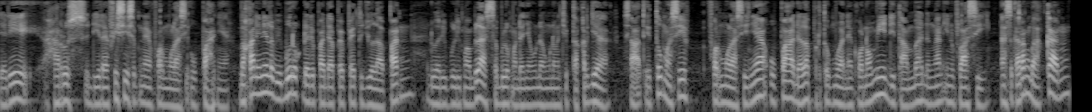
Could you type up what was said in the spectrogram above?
Jadi harus direvisi sebenarnya formulasi upahnya. Bahkan ini lebih buruk daripada PP 78 2015 sebelum adanya Undang-Undang Cipta Kerja. Saat itu masih formulasinya upah adalah pertumbuhan ekonomi ditambah dengan inflasi. Nah sekarang bahkan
